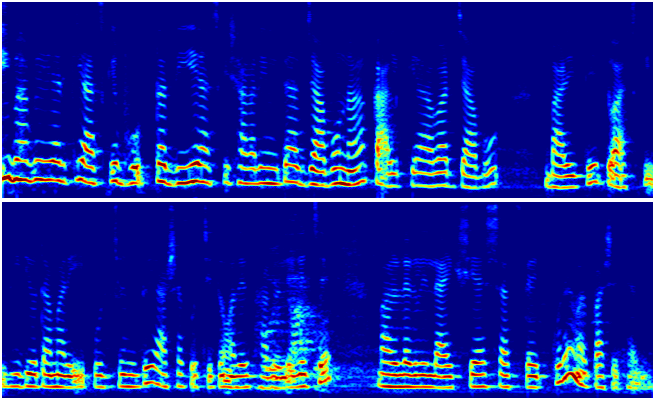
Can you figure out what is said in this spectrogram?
এইভাবেই আর কি আজকে ভোটটা দিয়ে আজকে সারাদিনটা যাব না, কালকে আবার যাব। বাড়িতে। তো আজকের ভিডিওটা আমার এই পর্যন্তই। আশা করছি তোমাদের ভালো লেগেছে। ভালো লাগলে লাইক শেয়ার সাবস্ক্রাইব করে আমার পাশে থাকবে।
